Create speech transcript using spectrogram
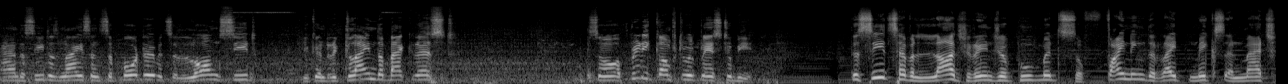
And the seat is nice and supportive. It's a long seat. You can recline the backrest. So a pretty comfortable place to be the seats have a large range of movement so finding the right mix and match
